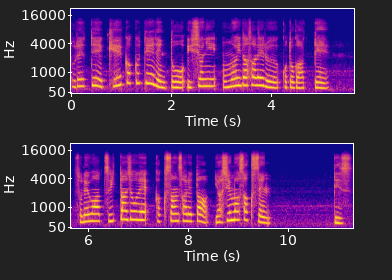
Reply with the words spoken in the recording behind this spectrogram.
それで計画停電と一緒に思い出されることがあってそれはツイッター上で拡散されたヤシマ作戦です。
